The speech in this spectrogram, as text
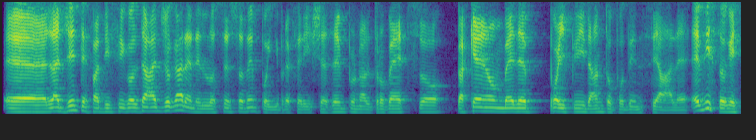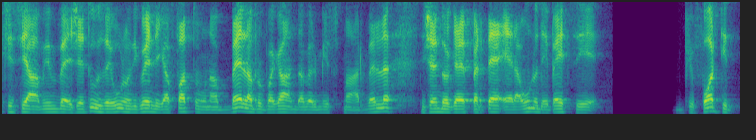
eh, la gente fa difficoltà a giocare e nello stesso tempo gli preferisce sempre un altro pezzo perché non vede poi più di tanto potenziale. E visto che ci siamo, invece, tu sei uno di quelli che ha fatto una bella propaganda per Miss Marvel, dicendo che per te era uno dei pezzi più forti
